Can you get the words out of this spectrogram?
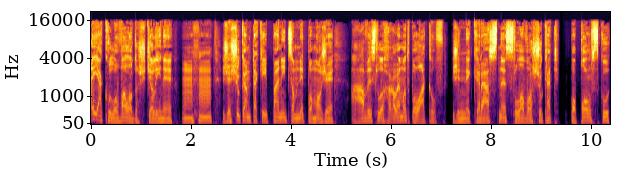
ejakulowało do szczeliny, mhm, że szukam takiej pani, co mnie pomoże, a wysłuchałem od Polaków, że niekrasne słowo szukać po polsku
